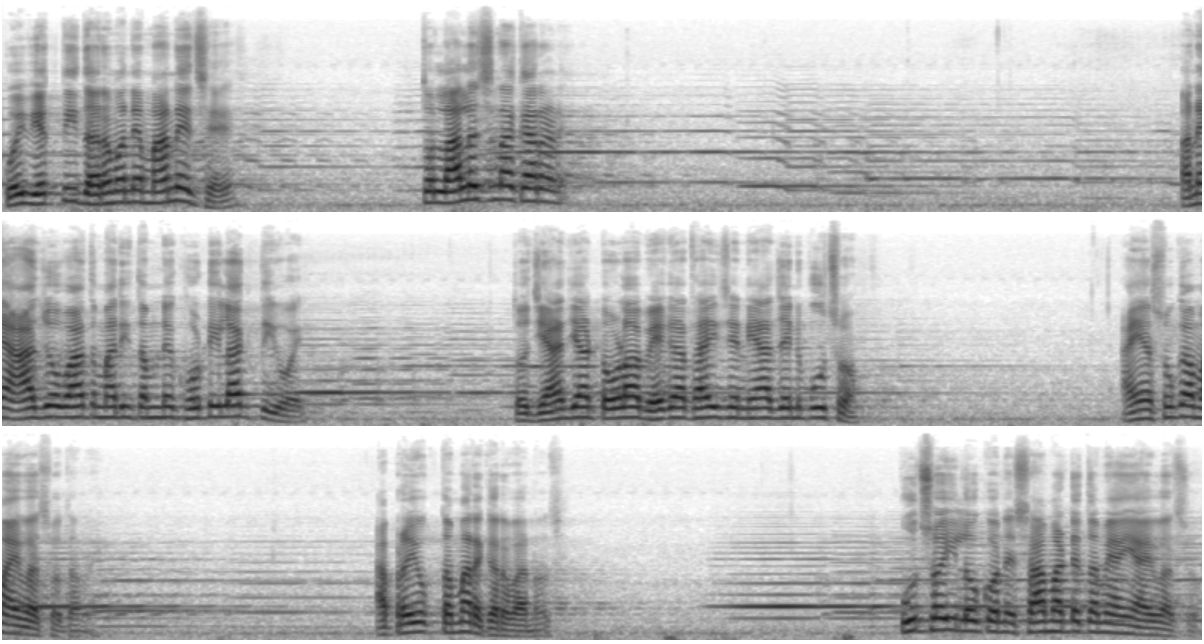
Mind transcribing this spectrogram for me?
કોઈ વ્યક્તિ ધર્મને માને છે, તો લાલચના કારણે. અને આ જો વાત મારી તમને ખોટી લાગતી હોય, તો જ્યાં જ્યાં ટોળા ભેગા થાય છે, ત્યાં જઈને પૂછો. અહીંયા શું કામ આવ્યા છો તમે? આ પ્રયોગ તમારે કરવાનો છે. પૂછો એ લોકોને શા માટે તમે અહીંયા આવ્યા છો?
